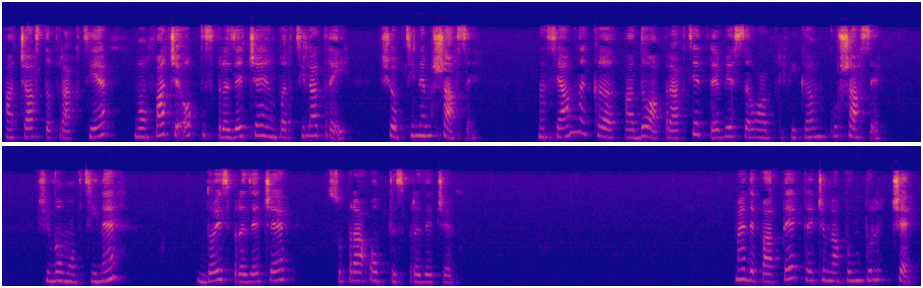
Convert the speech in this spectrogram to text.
această fracție, vom face 18 împărțit la 3 și obținem 6. Înseamnă că a doua fracție trebuie să o amplificăm cu 6 și vom obține 12 supra 18. Mai departe, trecem la punctul C.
